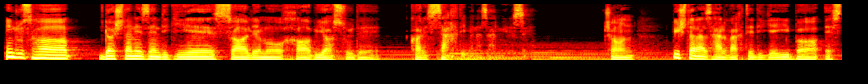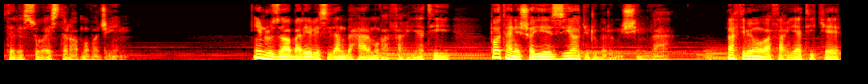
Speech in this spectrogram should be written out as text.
این روزها داشتن زندگی سالم و خوابی آسوده کار سختی به نظر می‌رسه. چون بیشتر از هر وقت دیگه ای با استرس و استراب مواجهیم. این روزا برای رسیدن به هر موفقیتی با تنشهای زیادی روبرو میشیم و وقتی به موفقیتی که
